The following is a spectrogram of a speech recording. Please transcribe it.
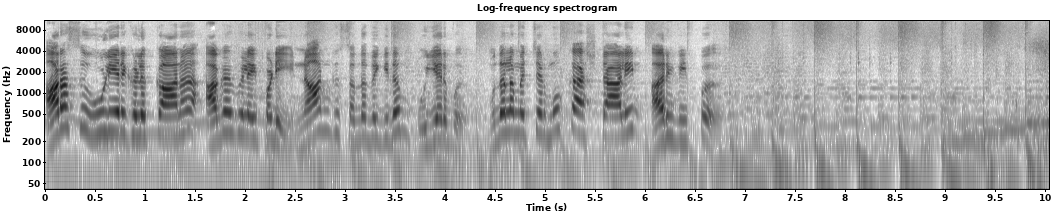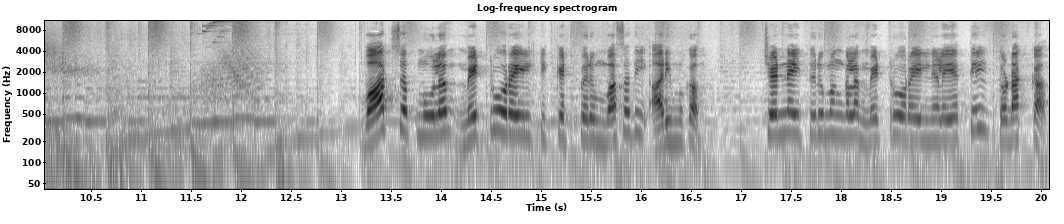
அரசு ஊழியர்களுக்கான அகவிலைப்படி நான்கு சதவிகிதம் உயர்வு. முதலமைச்சர் மு ஸ்டாலின் அறிவிப்பு. வாட்ஸ்அப் மூலம் மெட்ரோ ரயில் டிக்கெட் பெறும் வசதி அறிமுகம். சென்னை திருமங்கலம் மெட்ரோ ரயில் நிலையத்தில் தொடக்கம்.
